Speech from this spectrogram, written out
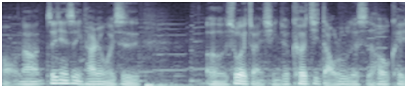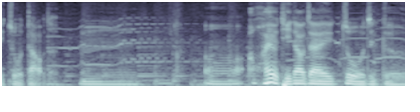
哦，那这件事情他认为是，呃，数位转型就科技导入的时候可以做到的。嗯，哦，还有提到在做这个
